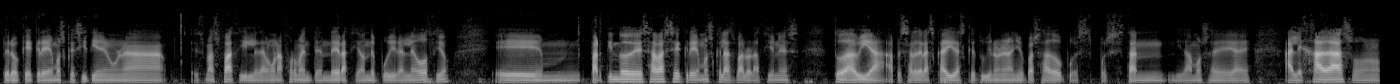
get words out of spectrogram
pero que creemos que sí tienen una, es más fácil de alguna forma entender hacia dónde puede ir el negocio. Eh, partiendo de esa base, creemos que las valoraciones todavía, a pesar de las caídas que tuvieron el año pasado, pues, pues están, digamos, eh, alejadas o,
